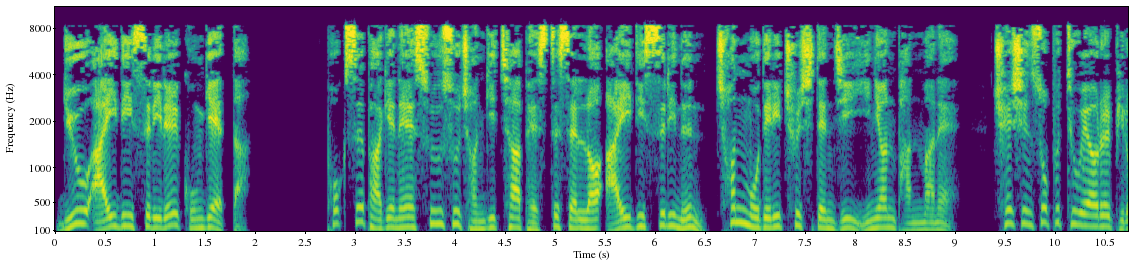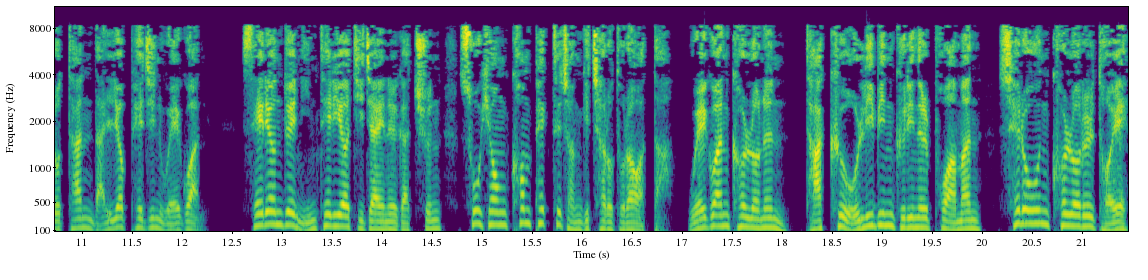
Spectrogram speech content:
뉴 ID3를 공개했다. 폭스바겐의 수수 전기차 베스트셀러 ID3는 첫 모델이 출시된 지 2년 반 만에 최신 소프트웨어를 비롯한 날렵해진 외관, 세련된 인테리어 디자인을 갖춘 소형 컴팩트 전기차로 돌아왔다. 외관 컬러는 다크 올리빈 그린을 포함한 새로운 컬러를 더해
